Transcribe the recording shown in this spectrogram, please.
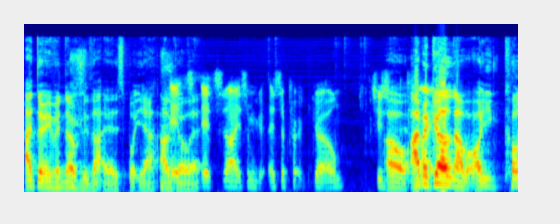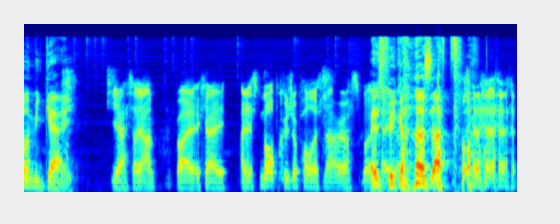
I don't even know who that is, but yeah, I'll go it. It's like some. It's a pr- girl. She's. Oh, I'm a girl now. Are you calling me gay? Yes, I am. Right. Okay. And it's not because you're Polish, Narios, but It's okay, because I'm. right.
